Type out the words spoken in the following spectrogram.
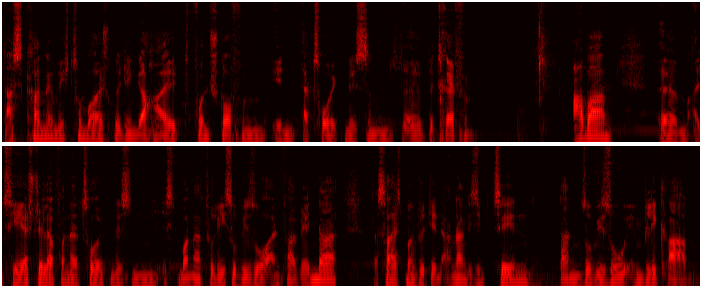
Das kann nämlich zum Beispiel den Gehalt von Stoffen in Erzeugnissen äh, betreffen. Aber ähm, als Hersteller von Erzeugnissen ist man natürlich sowieso ein Verwender. Das heißt, man wird den Anhang 17 dann sowieso im Blick haben.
